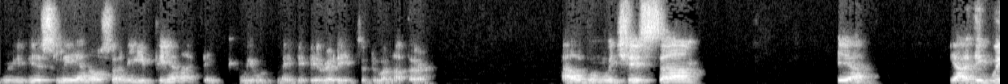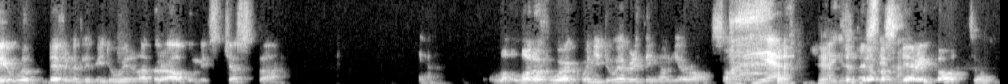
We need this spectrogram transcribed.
previously and also an EP, and I think we would maybe be ready to do another album, which is, um, yeah, yeah. I think we will definitely be doing another album. It's just, uh, yeah, a lo- lot of work when you do everything on your own. So Yeah, Yeah. It's a bit of a understand that. scary thought to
